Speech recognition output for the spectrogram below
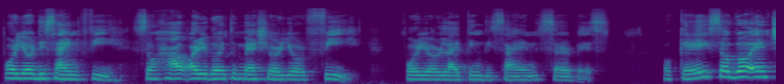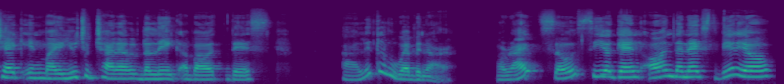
for your design fee. So how are you going to measure your fee for your lighting design service? Okay, so go and check in my YouTube channel the link about this uh, little webinar. All right, so see you again on the next video.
